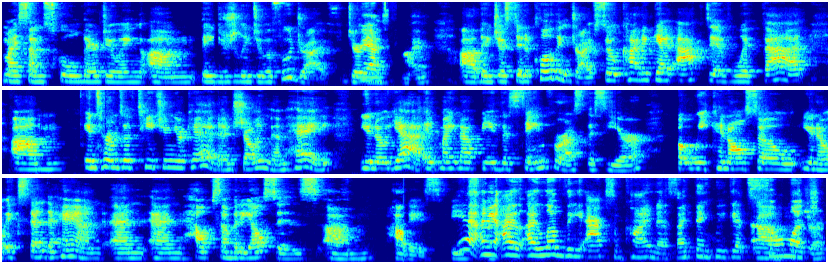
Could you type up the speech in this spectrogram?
my son's school, they're doing, um, they usually do a food drive during yes. this time. Uh, they just did a clothing drive. So kind of get active with that um, in terms of teaching your kid and showing them, hey, you know, yeah, it might not be the same for us this year, but we can also, you know, extend a hand and and help somebody else's um, holidays. yeah, I mean, I, I love the acts of kindness. I think we get so uh, much. Sure.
